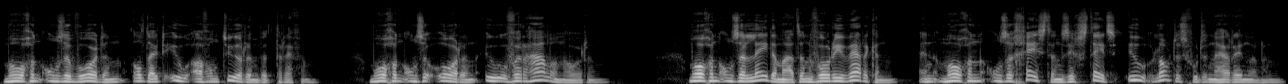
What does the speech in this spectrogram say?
Mogen onze woorden altijd uw avonturen betreffen. Mogen onze oren uw verhalen horen. Mogen onze ledematen voor u werken en mogen onze geesten zich steeds uw lotusvoeten herinneren.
